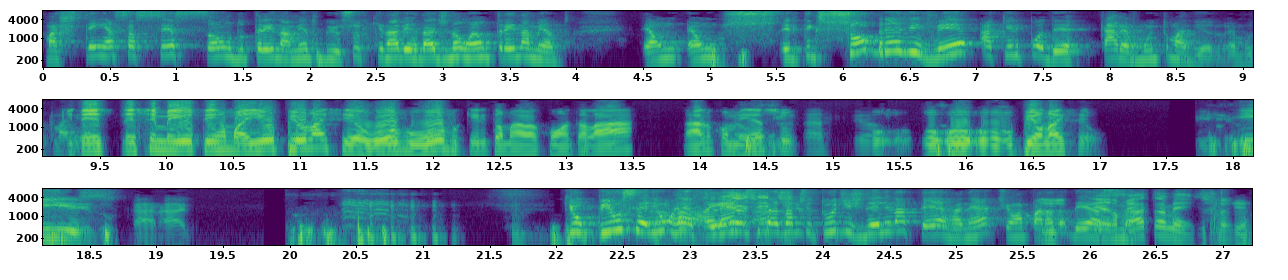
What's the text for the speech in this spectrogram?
Mas tem essa sessão do treinamento do Yusuke, que na verdade não é um treinamento. É um, é um. Ele tem que sobreviver àquele poder. Cara, é muito maneiro. É muito maneiro. nesse, nesse meio termo aí o Pio nasceu. O ovo, o ovo que ele tomava conta lá, lá no começo, o, o, o, o, o Pio nasceu. Isso. Do caralho. Que o Pio seria um reflexo gente- das atitudes dele na Terra, né? Tinha uma parada dessa. Exatamente. Isso aí.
